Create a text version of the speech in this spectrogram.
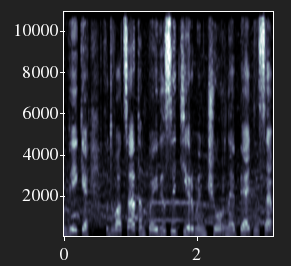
веке. В 20-м появился термин «черная пятница».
